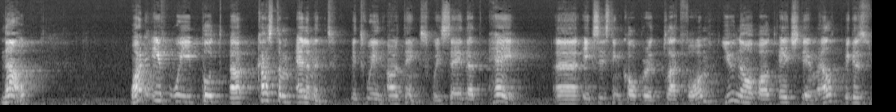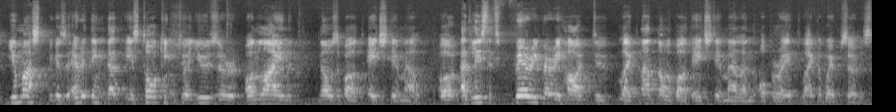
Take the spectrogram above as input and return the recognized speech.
Now, what if we put a custom element between our things? We say that, hey, uh, existing corporate platform, you know about HTML because you must, because everything that is talking to a user online knows about HTML. Or at least it's very, very hard to like not know about HTML and operate like a web service.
